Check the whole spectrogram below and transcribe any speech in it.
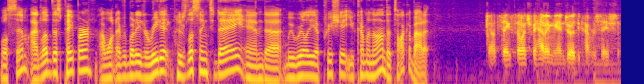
Well, Sim, I love this paper. I want everybody to read it who's listening today, and uh, we really appreciate you coming on to talk about it. Thanks so much for having me. I enjoyed the conversation.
